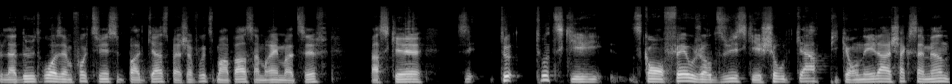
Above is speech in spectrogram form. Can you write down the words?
la deux, troisième fois que tu viens sur le podcast. À chaque fois que tu m'en parles, ça me rend émotif. Parce que tout, tout, ce qui est ce qu'on fait aujourd'hui, ce qui est chaud de carte, puis qu'on est là chaque semaine,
